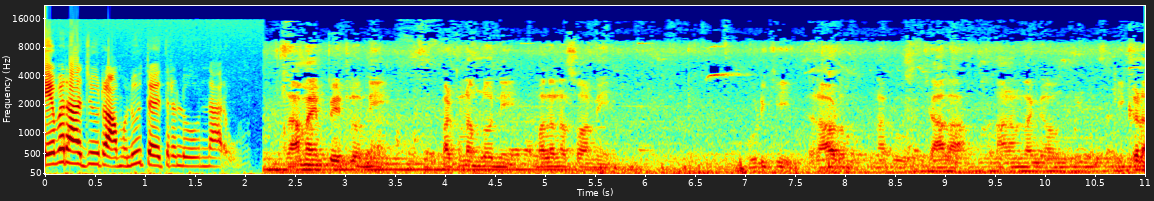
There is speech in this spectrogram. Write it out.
దేవరాజు రాములు తదితరులు ఉన్నారు. రామాయంపేటలోని పట్టణంలోని మల్లన్న స్వామి గుడికి రావడం నాకు చాలా ఆనందంగా ఉంది. ఇక్కడ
